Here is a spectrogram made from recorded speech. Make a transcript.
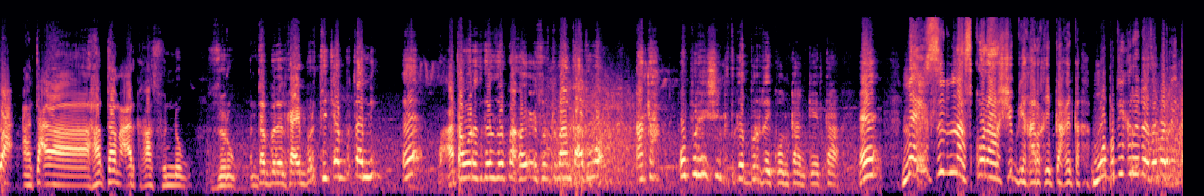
ዋ ኣንታ ሃብታም ዓርክኻ ስፍነው ዝሩ እንተበለልካ እምበር ትጨብጠኒ ኣንታ ወረት ገንዘብካ ከይዕሱርቲ ባንክ ኣትዎ ኣንታ ኦፕሬሽን ክትገብር ዘይኮንካን ከድካ ናይ ሕስድና ስኮላርሽፕ ዲኻ ረኺብካ ኸድካ እሞ ብዲግሪ ዶ ተመሪቕካ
